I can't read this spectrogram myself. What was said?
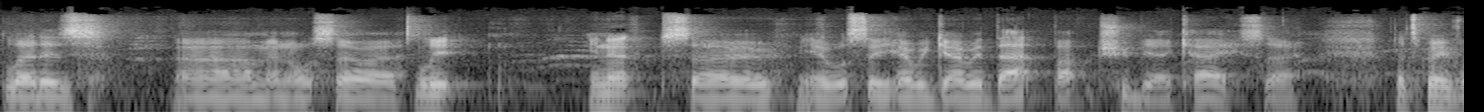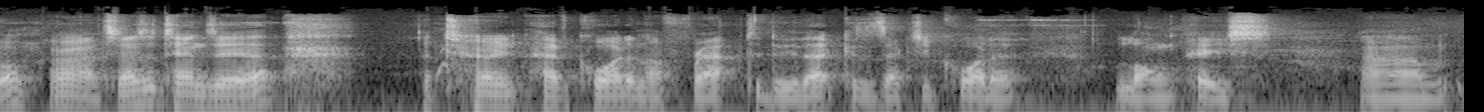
letters um, and also a lit in it so yeah we'll see how we go with that but should be okay so let's move on. Alright so as it turns out I don't have quite enough wrap to do that because it's actually quite a long piece. Um,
